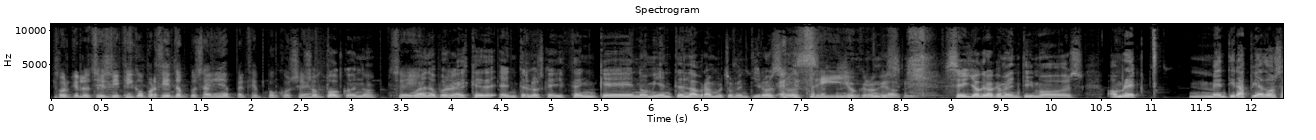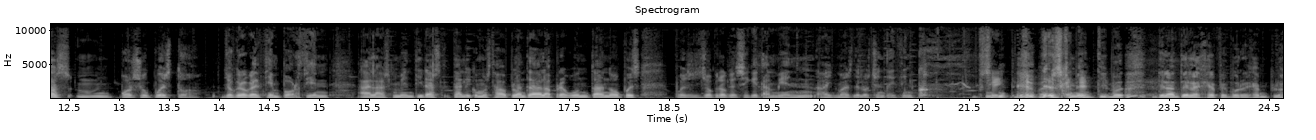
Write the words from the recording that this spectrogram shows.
Porque el 85%, pues a mí me parece pocos, ¿eh? Son pocos, ¿no? Sí. Bueno, pues es que entre los que dicen que no mienten habrá muchos mentirosos. sí, yo creo que sí. Sí, yo creo que mentimos. Hombre, mentiras piadosas, mm, por supuesto yo creo que el 100%. A las mentiras, tal y como estaba planteada la pregunta, ¿no? Pues, pues yo creo que sí que también hay más del 85%. Sí, de los que mentimos delante del jefe, por ejemplo.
